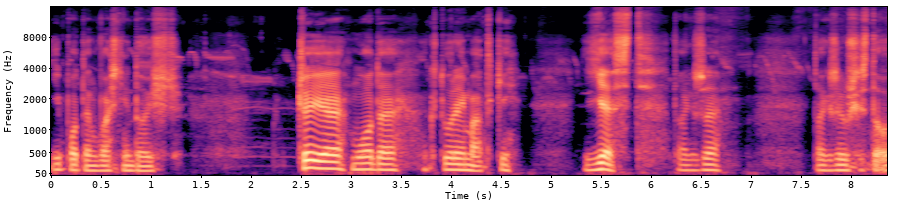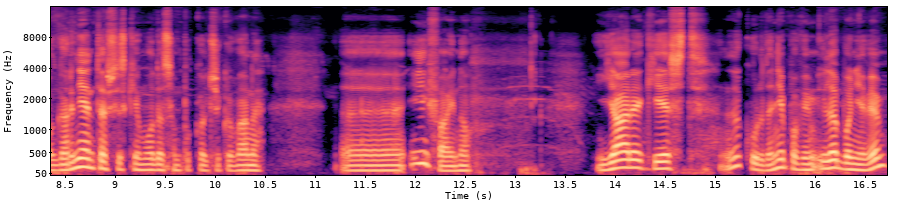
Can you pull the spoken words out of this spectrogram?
i potem właśnie dojść czyje młode, której matki jest. Także Także już jest to ogarnięte, wszystkie młode są pokolczykowane eee, i fajno. Jarek jest, no kurde, nie powiem ile, bo nie wiem,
